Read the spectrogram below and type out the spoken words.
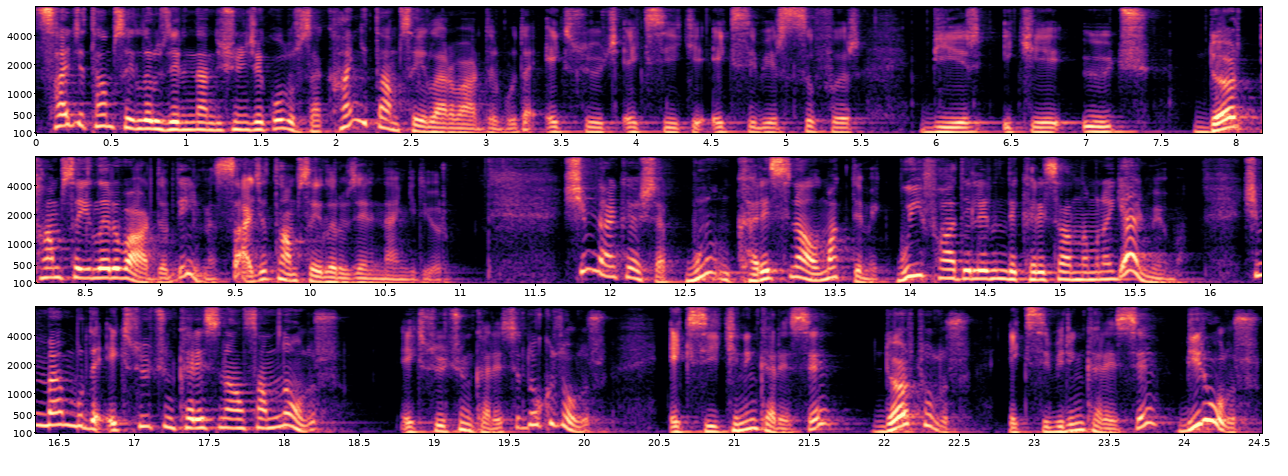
sadece tam sayılar üzerinden düşünecek olursak hangi tam sayılar vardır burada? Eksi 3, eksi 2, eksi 1, 0, 1, 2, 3, 4 tam sayıları vardır değil mi? Sadece tam sayılar üzerinden gidiyorum. Şimdi arkadaşlar bunun karesini almak demek bu ifadelerin de karesi anlamına gelmiyor mu? Şimdi ben burada eksi 3'ün karesini alsam ne olur? Eksi 3'ün karesi 9 olur. Eksi 2'nin karesi 4 olur. Eksi 1'in karesi 1 olur.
